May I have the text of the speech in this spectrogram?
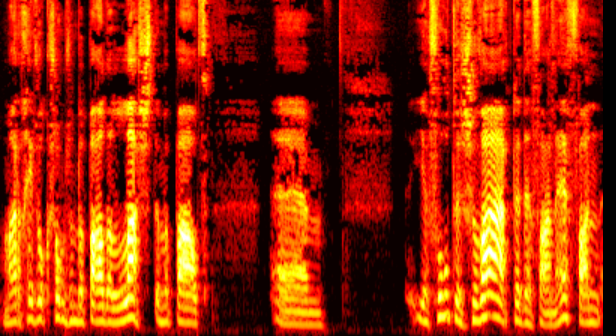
Maar het geeft ook soms een bepaalde last, een bepaald um, je voelt de zwaarte ervan. Hè? van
